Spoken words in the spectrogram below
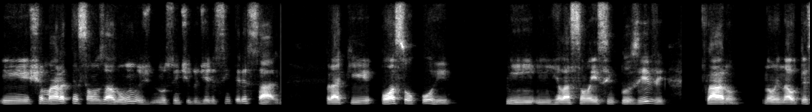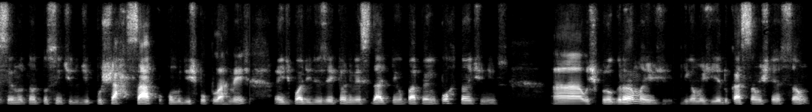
e chamar a atenção aos alunos no sentido de eles se interessarem para que possa ocorrer. Em relação a isso, inclusive, claro, não enaltecendo tanto no sentido de puxar saco, como diz popularmente, a gente pode dizer que a universidade tem um papel importante nisso ah, os programas, digamos, de educação e extensão,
